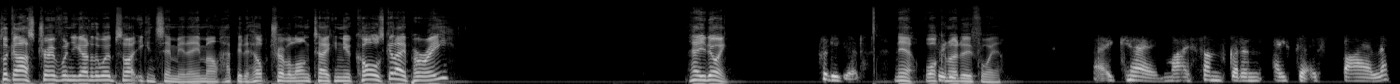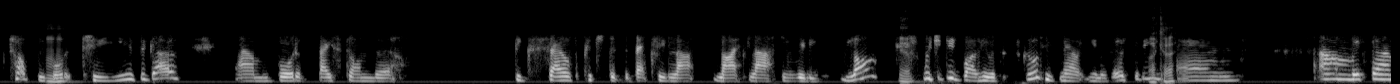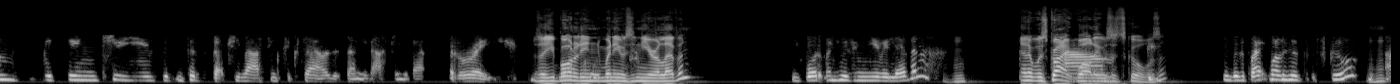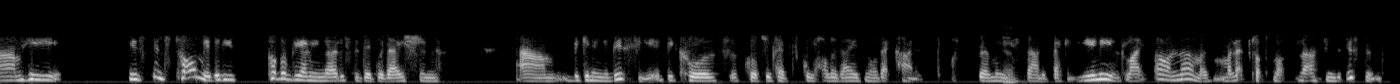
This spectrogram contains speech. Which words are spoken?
Click Ask Trev when you go to the website. You can send me an email. Happy to help. Trevor Long taking your calls. G'day, Paris. How you doing? Pretty good. Now, what can I do for you? Okay, my son's got an Acer Aspire laptop. We bought it two years ago. Um, we bought it based on the big sales pitch that the battery life lasted really long, Yep. which it did while he was at school. He's now at university. Okay. And um, we found within two years that instead of the battery lasting six hours, it's only lasting about three. So you bought it in when he was in year 11? We bought it when he was in year 11. And it was great while he was Um, at school, was it? It was great while he was at school. Mhm. Um, he he's since told me that he's probably only noticed the degradation um, beginning of this year because, of course, we've had school holidays and all that kind of stuff. So when Yeah. he started back at uni, was like, "Oh no, my, my laptop's not lasting the distance."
